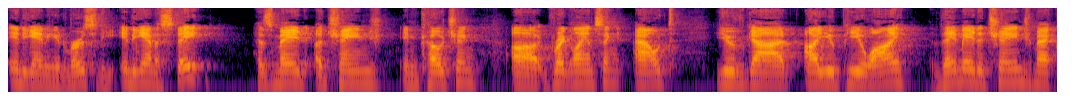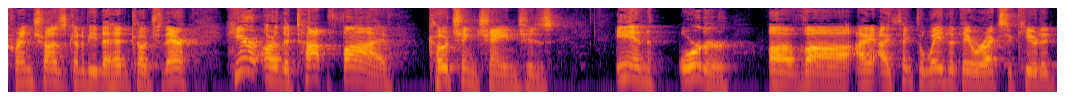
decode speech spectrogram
Indiana University. Indiana State has made a change in coaching. Uh, Greg Lansing out. You've got IUPUI they made a change. Matt Crenshaw is going to be the head coach there. Here are the top five coaching changes in order of, uh, I, I, think, the way that they were executed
